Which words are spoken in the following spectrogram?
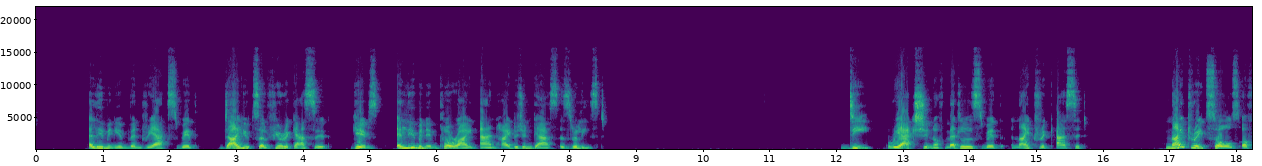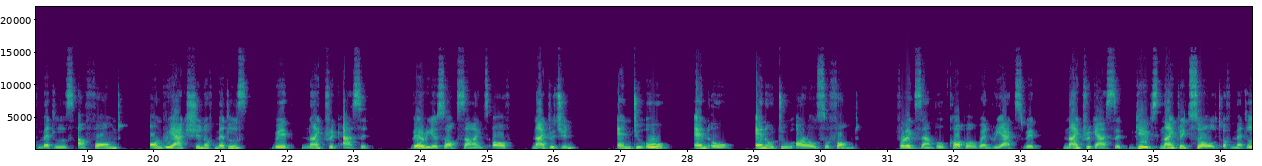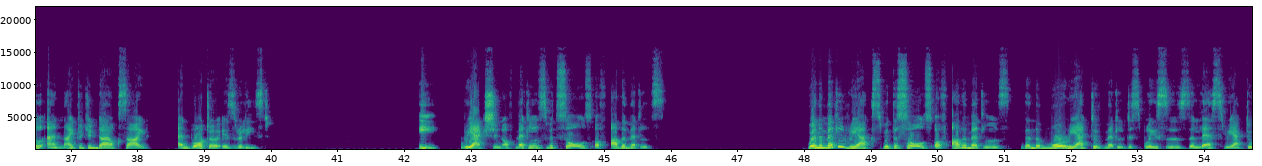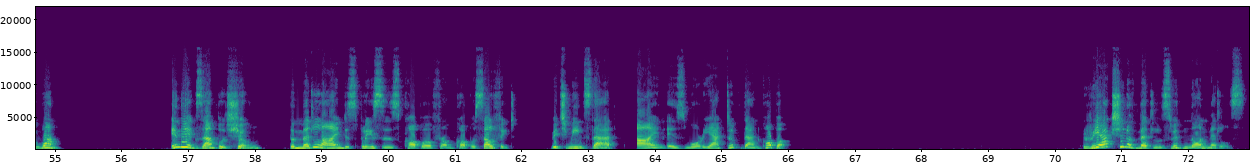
Aluminium when reacts with dilute sulfuric acid gives aluminum chloride and hydrogen gas is released. D reaction of metals with nitric acid. Nitrate salts of metals are formed on reaction of metals with nitric acid. Various oxides of nitrogen, N2O, NO, NO2 are also formed. For example, copper when reacts with nitric acid gives nitrate salt of metal and nitrogen dioxide and water is released. E reaction of metals with salts of other metals. When a metal reacts with the salts of other metals, then the more reactive metal displaces the less reactive one. In the example shown, the metal iron displaces copper from copper sulfate, which means that iron is more reactive than copper. Reaction of metals with non-metals.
